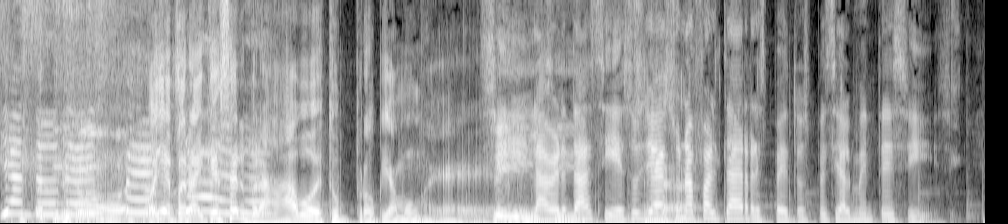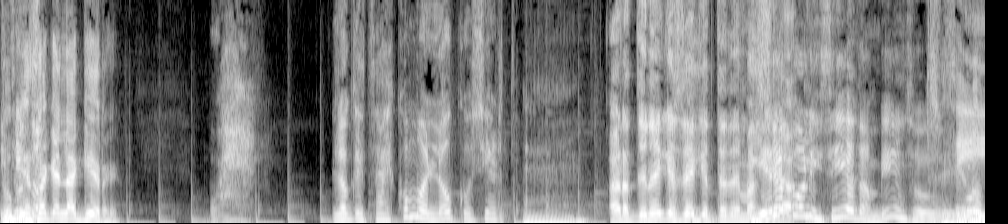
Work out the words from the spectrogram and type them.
ya despechada. Oye, pero hay que ser bravo, es tu propia mujer. Sí, la verdad, sí, eso ya es una falta de respeto, especialmente si. si- ¿Tú piensas que él la quiere? Bueno, lo que está es como loco, ¿cierto? Ahora tiene que ser que esté Y era demasiado. policía también. so- Sí, Sí. los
